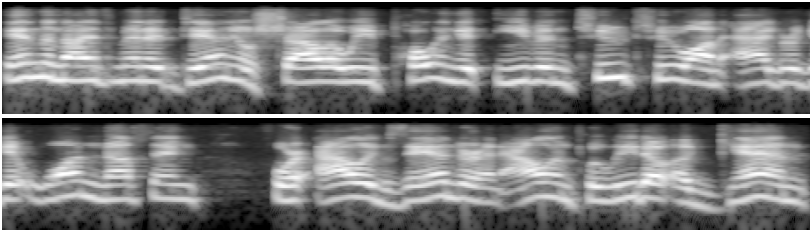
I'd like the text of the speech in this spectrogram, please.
In the ninth minute, Daniel Salloi pulling it even 2 2 on aggregate, 1 0 for Alexander and Alan Pulido again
